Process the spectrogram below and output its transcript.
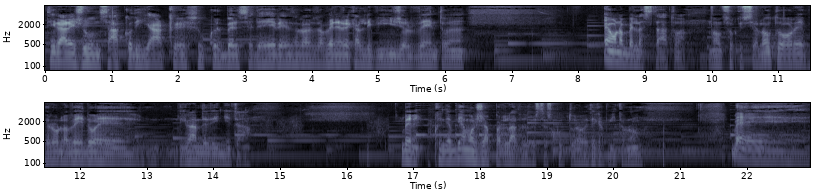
tirare su un sacco di chiacchiere su quel bel sedere, la Venere Callipigio, il vento. Eh è una bella statua, non so chi sia l'autore, però la vedo è di grande dignità. Bene, quindi abbiamo già parlato di questa scultura, avete capito, no? Beh,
